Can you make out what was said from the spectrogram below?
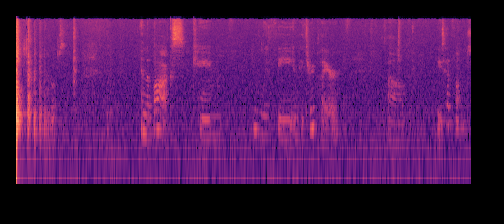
Oops. In the box came with the MP3 player um, these headphones.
